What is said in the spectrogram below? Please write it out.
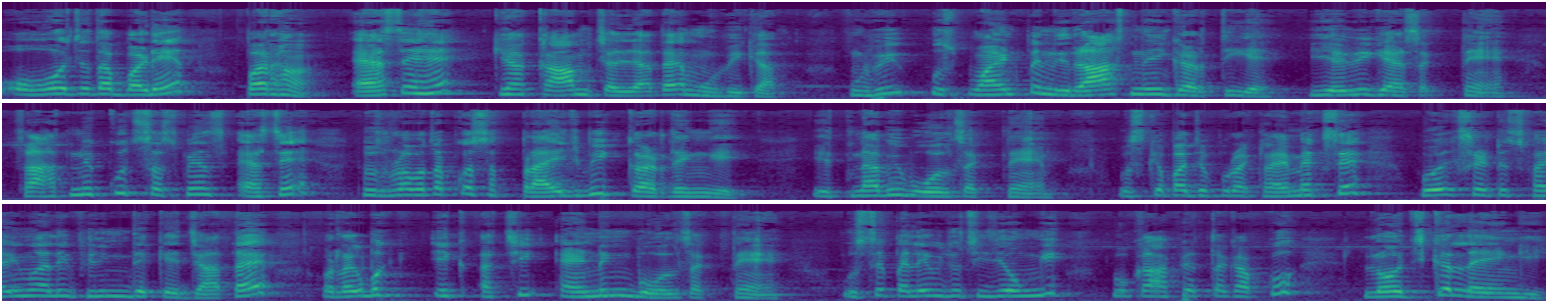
बहुत ज़्यादा बड़े पर हाँ ऐसे हैं कि हाँ काम चल जाता है मूवी का। मूवी उस पॉइंट पे निराश नहीं करती है, ये भी कह सकते हैं। साथ में कुछ सस्पेंस ऐसे हैं जो थोड़ा बहुत आपको सरप्राइज़ भी कर देंगे, इतना भी बोल सकते हैं। उसके बाद जो पूरा क्लाइमैक्स है, वो एक सेटिस्फाइंग वाली फीलिंग दे के जाता है और लगभग एक अच्छी एंडिंग बोल सकते हैं। उससे पहले भी जो चीज़ें होंगी, वो काफ़ी हद तक आपको लॉजिकल लगेंगी।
